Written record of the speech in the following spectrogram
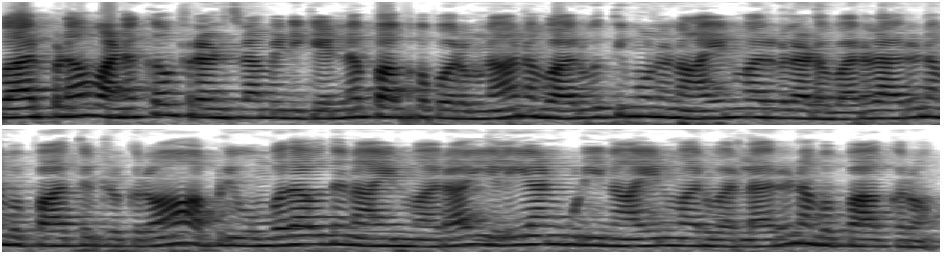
வார்ப்பணம் வணக்கம் ஃப்ரெண்ட்ஸ் நம்ம இன்னைக்கு என்ன பார்க்க போறோம்னா நம்ம அறுபத்தி மூணு நாயன்மார்களோட வரலாறு நம்ம பார்த்துட்டு இருக்கிறோம். அப்படி ஒன்பதாவது நாயன்மாரா? இளையான்குடி நாயன்மார் வரலாறு நம்ம பார்க்குறோம்.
